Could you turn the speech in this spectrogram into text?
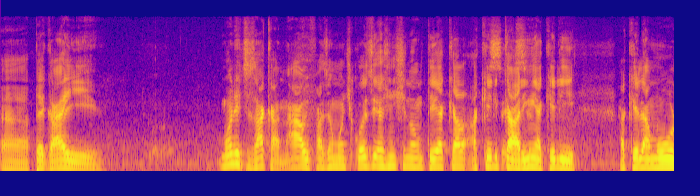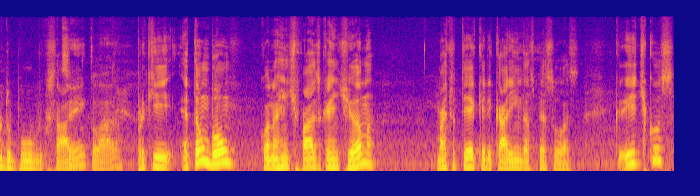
ah, pegar e monetizar canal e fazer um monte de coisa e a gente não ter aquela, aquele Sim, carinho, aquele aquele amor do público, sabe? Sim, claro. Porque é tão bom quando a gente faz o que a gente ama, mas tu ter aquele carinho das pessoas. críticos,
